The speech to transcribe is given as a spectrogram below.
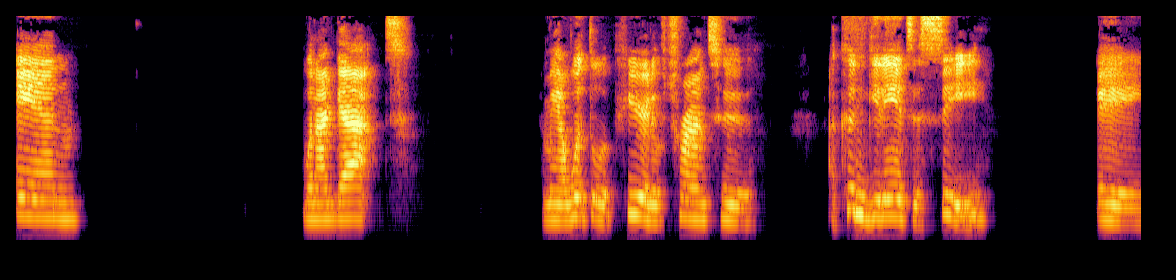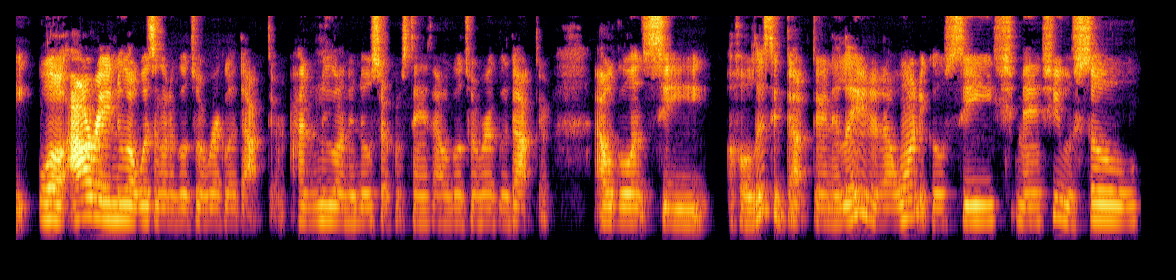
And when I got, I mean, I went through a period of trying to, I couldn't get in to see a, well, I already knew I wasn't going to go to a regular doctor. I knew under no circumstance I would go to a regular doctor. I would go and see a holistic doctor. And the lady that I wanted to go see, man, she was so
